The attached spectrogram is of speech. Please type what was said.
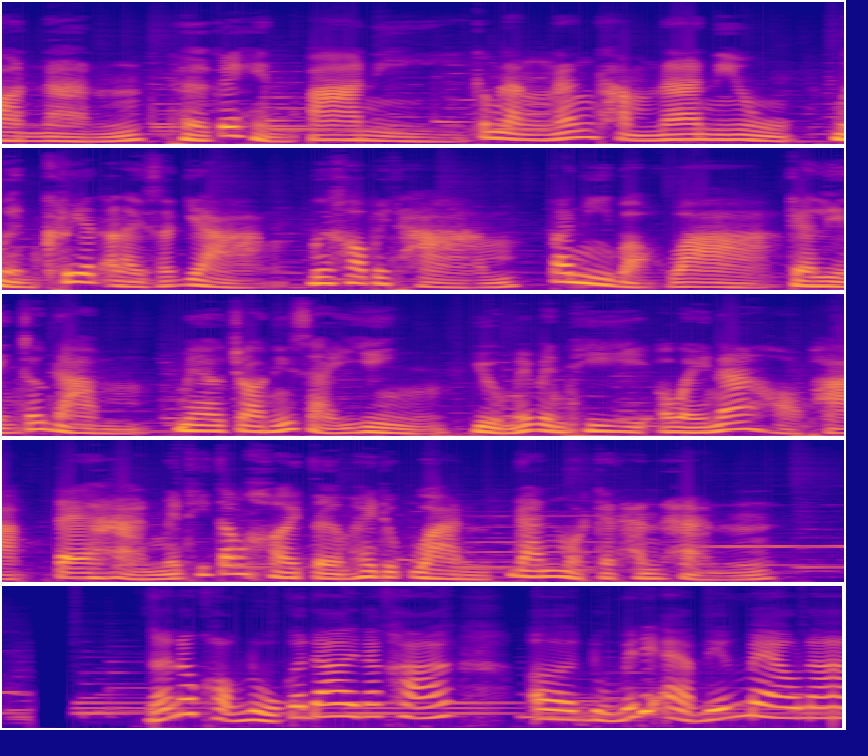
ตอนนั้นเธอก็เห็นป้านีกำลังนั่งทำหน้านิ้ว เหมือนเครียดอะไรสักอย่าง เมื่อเข้าไปถาม ป้านีบอกว่าแกเลี้ยงเจ้าดำแมวจรนิสัยยิง อยู่ไม่เป็นที่เอาไว้หน้าหอพัก แต่อาหารเม็ดที่ต้องคอยเติมให้ทุกวัน ดันหมดกระทันหันงั้นเอาของหนูก็ได้นะคะ เออหนูไม่ได้แอบเลี้ยงแมวนะ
